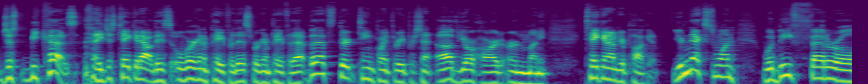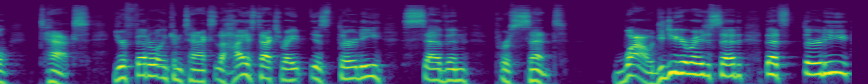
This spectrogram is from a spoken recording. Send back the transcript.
just because they just take it out. They say, oh, we're going to pay for this, we're going to pay for that. But that's 13.3% of your hard-earned money taken out of your pocket. Your next one would be federal tax. Your federal income tax, the highest tax rate is 37%. Wow, did you hear what I just said? That's 37%.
